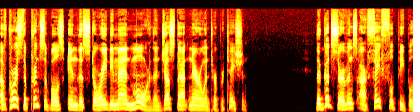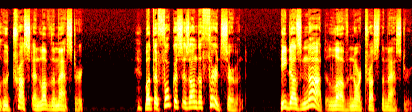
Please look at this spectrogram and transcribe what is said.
Of course, the principles in this story demand more than just that narrow interpretation. The good servants are faithful people who trust and love the master, but the focus is on the third servant. He does not love nor trust the master.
